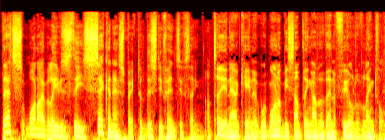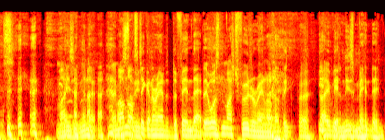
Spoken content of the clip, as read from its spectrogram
That's what I believe is the second aspect of this defensive thing. I'll tell you now, Ken, it would want to be something other than a field of lentils. Amazing, isn't it? I'm not sticking around to defend that. There wasn't much food around, I don't think, for David yeah. and his men then.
